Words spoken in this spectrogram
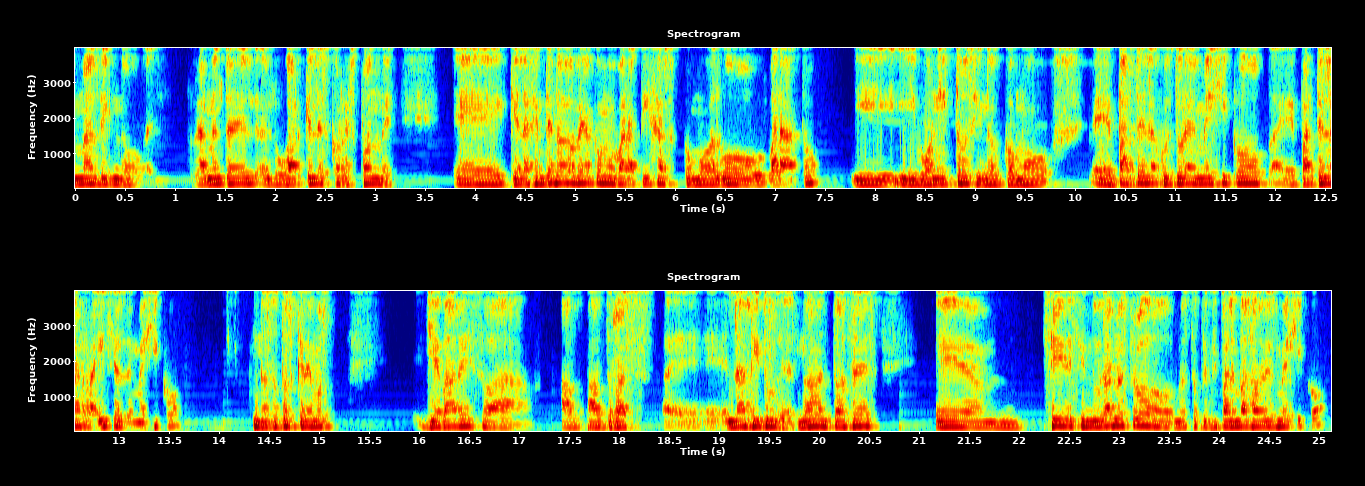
más digno, realmente el, lugar que les corresponde. Eh, que la gente no lo vea como baratijas, como algo barato y, bonito, sino como eh, parte de la cultura de México, eh, parte de las raíces de México. Nosotros queremos llevar eso a, otras latitudes, ¿no? Entonces, sí, sin duda nuestro, nuestro principal embajador es México.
